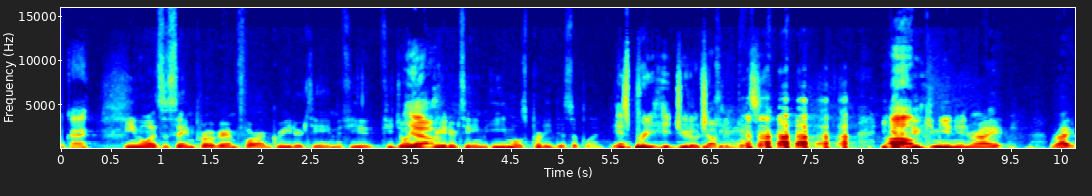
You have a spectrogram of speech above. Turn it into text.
okay. Emo is the same program for our greeter team. If you if you join Yeah. the greeter team, Emo's pretty disciplined. Yeah. He's pretty. He judo chopped me once. you got to um, do communion right, right,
